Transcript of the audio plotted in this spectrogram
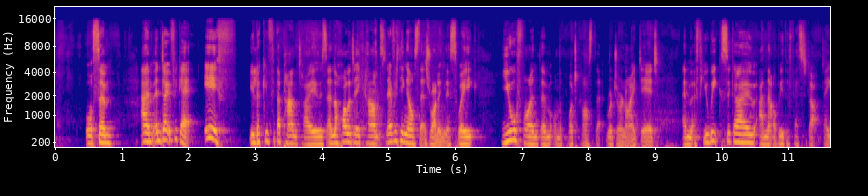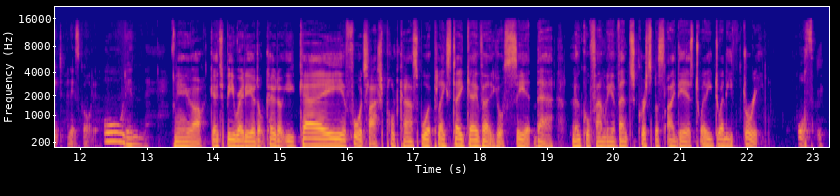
Awesome. Um, and don't forget, if you're looking for the pantos and the holiday camps and everything else that's running this week, you'll find them on the podcast that Roger and I did um, a few weeks ago, and that'll be the festive update, and it's got it all in there. There you are. Go to bradio.co.uk forward slash podcast workplace takeover. You'll see it there. Local family events, Christmas ideas 2023. Awesome.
